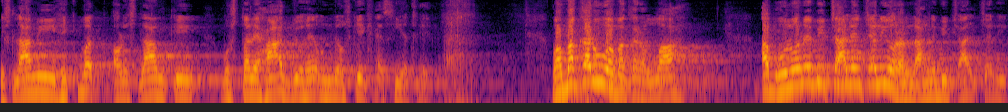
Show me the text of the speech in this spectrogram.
इस्लामी हिकमत और इस्लाम की मुस्तलहात जो है उनमें उसकी एक हैसियत है वह मकर व मकर अल्लाह अब उन्होंने भी चालें चली और अल्लाह ने भी चाल चली।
